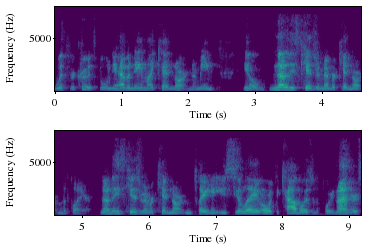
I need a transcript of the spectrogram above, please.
with recruits. But when you have a name like Ken Norton, I mean, you know, none of these kids remember Ken Norton, the player. None of these kids remember Ken Norton playing at UCLA or with the Cowboys or the 49ers,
